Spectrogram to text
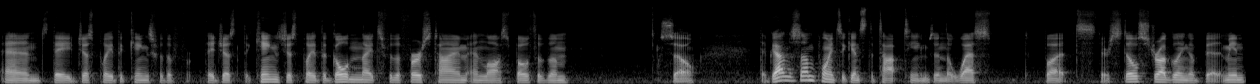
And they just played the Kings for the they just the Kings just played the Golden Knights for the first time and lost both of them. So they've gotten some points against the top teams in the West, but they're still struggling a bit. I mean,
